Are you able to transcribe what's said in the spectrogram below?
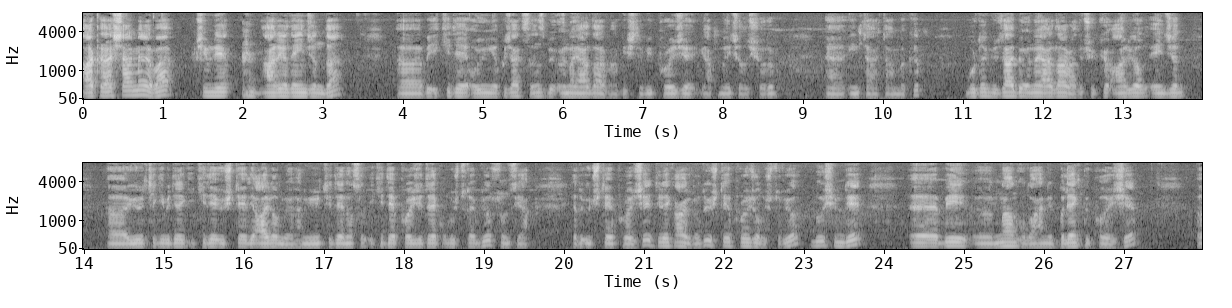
Arkadaşlar merhaba. Şimdi Unreal Engine'da e, bir 2D oyun yapacaksanız bir ön ayarlar var. İşte bir proje yapmaya çalışıyorum e, internetten bakıp. Burada güzel bir ön ayarlar vardı. Çünkü Unreal Engine e, Unity gibi direkt 2D, 3D diye ayrılmıyor. Hani Unity'de nasıl 2D proje direkt oluşturabiliyorsunuz ya ya da 3D proje direkt Unreal'da 3D proje oluşturuyor. Bu şimdi bir non olan hani blank bir proje. Ee,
